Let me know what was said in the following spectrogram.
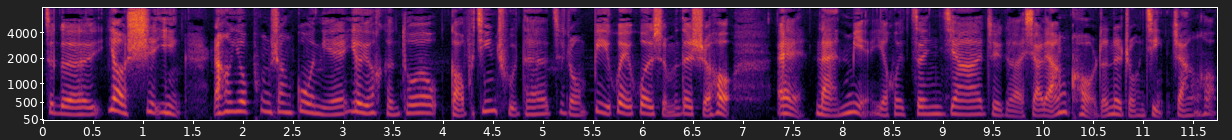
这个要适应，然后又碰上过年，又有很多搞不清楚的这种避讳或者什么的时候。哎，难免也会增加这个小两口的那种紧张哈。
